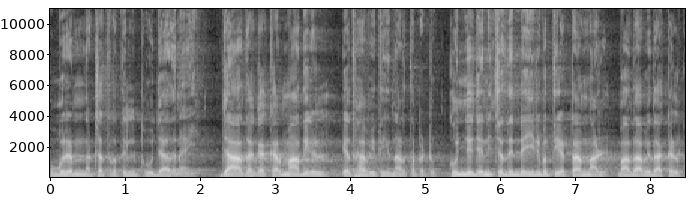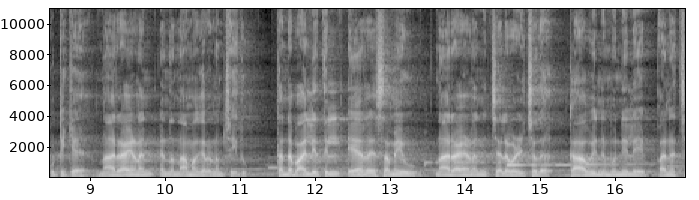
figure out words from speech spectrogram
പൂരം നക്ഷത്രത്തിൽ ഭൂജാതനായി. ജാതക കർമാദികൾ യഥാവിധി നടത്തപ്പെട്ടു. കുഞ്ഞ് ജനിച്ചതിന്റെ ഇരുപത്തിയെട്ടാം നാൾ മാതാപിതാക്കൾ കുട്ടിക്ക് നാരായണൻ എന്ന നാമകരണം ചെയ്തു. തന്റെ ബാല്യത്തിൽ ഏറെ സമയവും നാരായണൻ ചെലവഴിച്ചത് കാവിന് മുന്നിലെ പനച്ച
